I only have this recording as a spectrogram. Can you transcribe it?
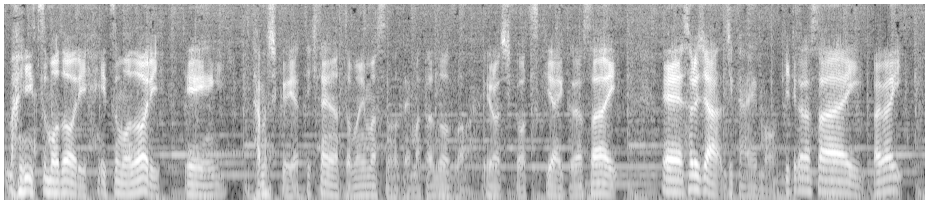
ー、まあ、いつも通り、いつも通り、えー、楽しくやっていきたいなと思いますので、またどうぞよろしくお付き合いください。えー、それじゃあ次回も聴いてください。バイバイ。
